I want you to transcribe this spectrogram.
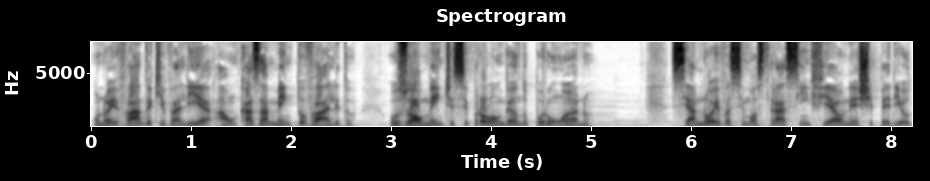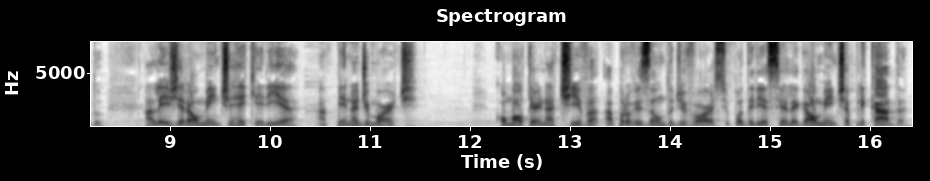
o noivado equivalia a um casamento válido, usualmente se prolongando por um ano. Se a noiva se mostrasse infiel neste período, a lei geralmente requeria a pena de morte. Como alternativa, a provisão do divórcio poderia ser legalmente aplicada,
